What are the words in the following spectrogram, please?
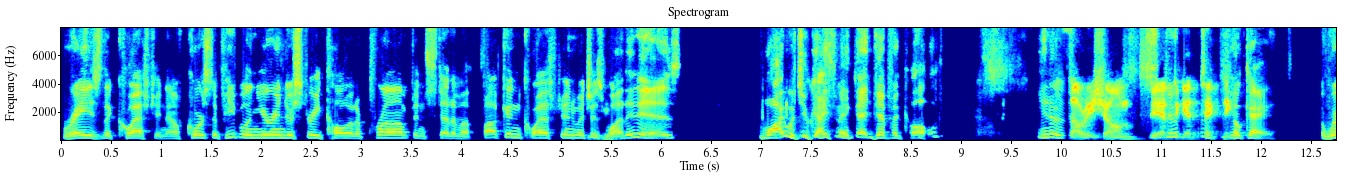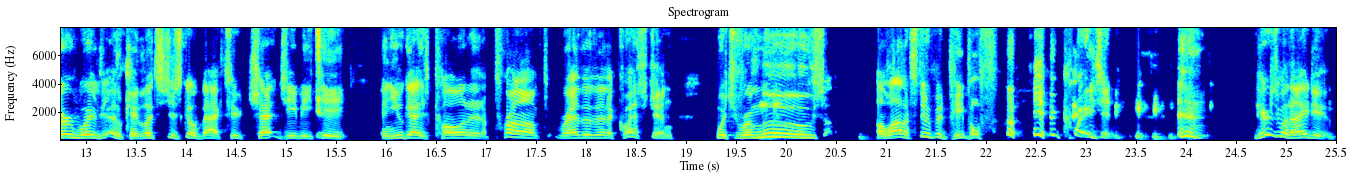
raise the question. Now, of course, the people in your industry call it a prompt instead of a fucking question, which is mm-hmm. what it is. Why would you guys make that difficult? You know, sorry, Sean. We have to get technical. Okay where would okay let's just go back to chat gpt yeah. and you guys calling it a prompt rather than a question which removes a lot of stupid people from the equation here's what i do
